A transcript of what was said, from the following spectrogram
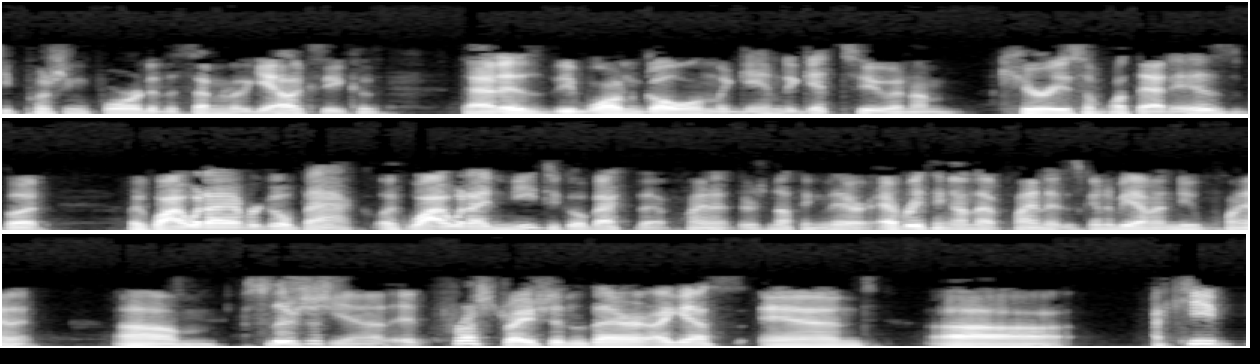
keep pushing forward to the center of the galaxy because that is the one goal in the game to get to, and I'm curious of what that is, but like, why would I ever go back? Like, why would I need to go back to that planet? There's nothing there. Everything on that planet is going to be on a new planet. Um, so there's just Yeah, it frustrations there, I guess, and uh, I keep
